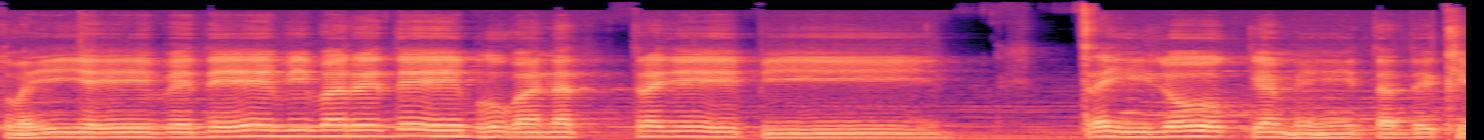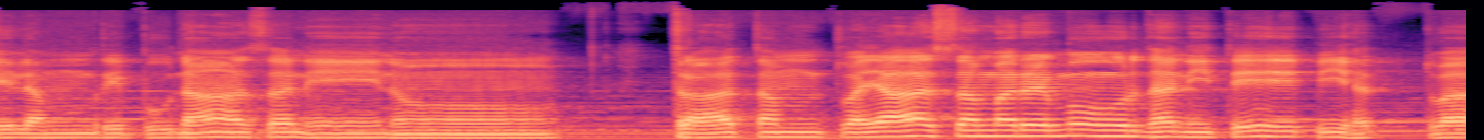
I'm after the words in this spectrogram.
त्वय्येव देवि वरदे भुवनत्रयेऽपि। त्रैलोक्यमेतदखिलं रिपुनासनेन त्रातं त्वया समरमूर्धनि तेऽपि हत्वा।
